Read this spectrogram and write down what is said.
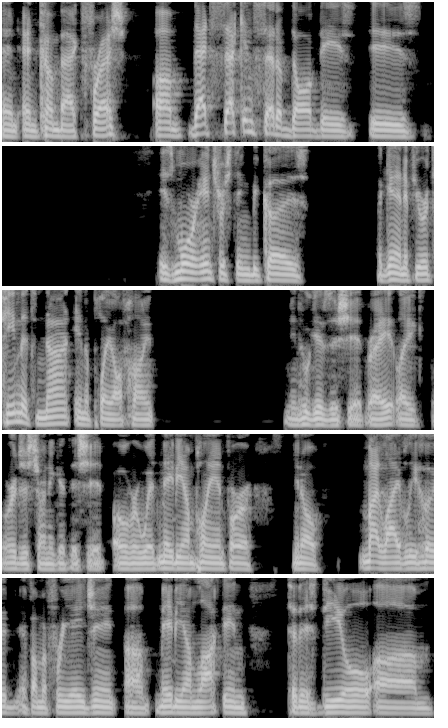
and and come back fresh. Um, that second set of dog days is is more interesting because again, if you're a team that's not in a playoff hunt, I mean, who gives a shit, right? Like we're just trying to get this shit over with. Maybe I'm playing for, you know, my livelihood if I'm a free agent. Uh, maybe I'm locked in to this deal. Um,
